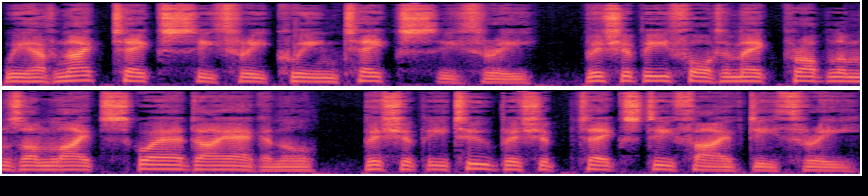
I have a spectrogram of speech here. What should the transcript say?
we have knight takes c3 queen takes c3, bishop e4 to make problems on light square diagonal, bishop e2 bishop takes d5 d3,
